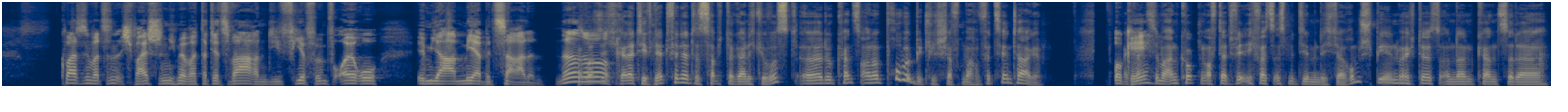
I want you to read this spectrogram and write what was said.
quasi, was ich weiß schon nicht mehr, was das jetzt waren, die vier, fünf Euro im Jahr mehr bezahlen. Ne? So. Was ich relativ nett finde, das habe ich noch gar nicht gewusst, äh, du kannst auch eine Probemitgliedschaft machen für zehn Tage. Okay. kannst du mal angucken, ob das wirklich was ist, mit dem du dich da rumspielen möchtest und dann kannst du da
